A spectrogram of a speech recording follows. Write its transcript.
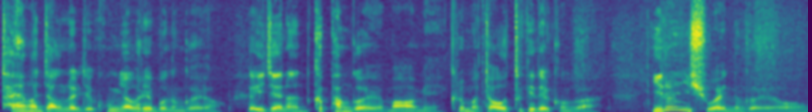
다양한 장르를 이제 공략을 해보는 거예요. 그러니까 이제는 급한 거예요, 마음이. 그러면 자 어떻게 될 건가? 이런 이슈가 있는 거예요.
